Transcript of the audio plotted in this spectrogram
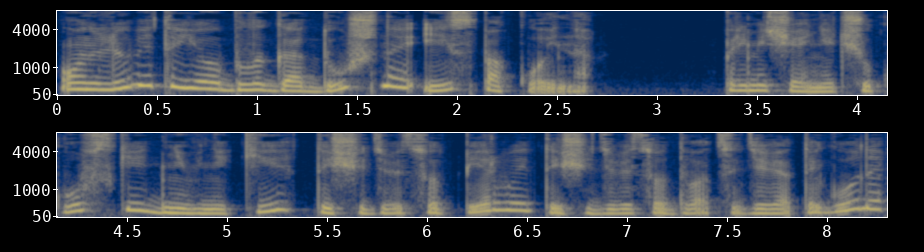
он любит ее благодушно и спокойно. Примечание Чуковский, дневники, 1901-1929 годы,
